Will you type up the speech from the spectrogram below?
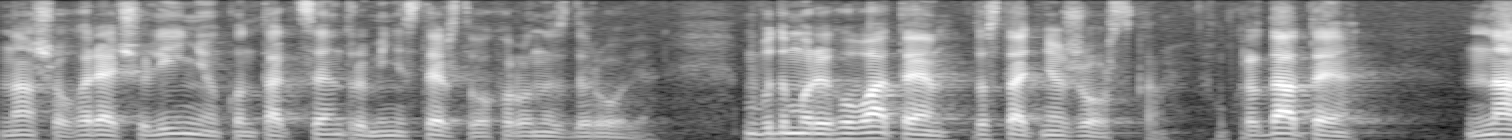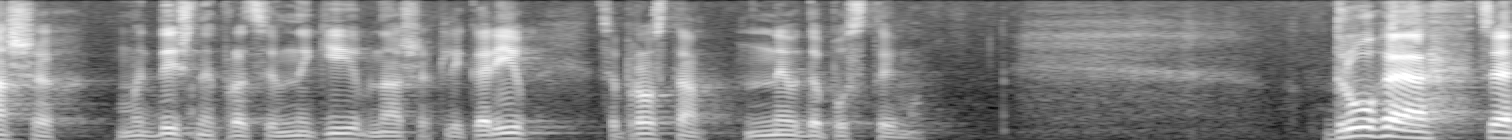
нашу гарячу лінію контакт-центру Міністерства охорони здоров'я. Ми будемо реагувати достатньо жорстко. Вкрадати наших медичних працівників, наших лікарів це просто недопустимо. Друге, це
